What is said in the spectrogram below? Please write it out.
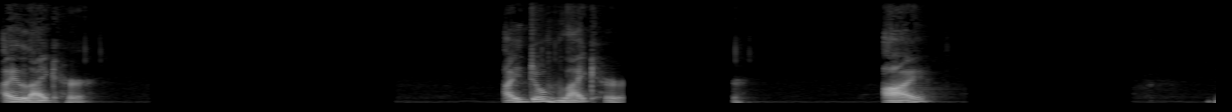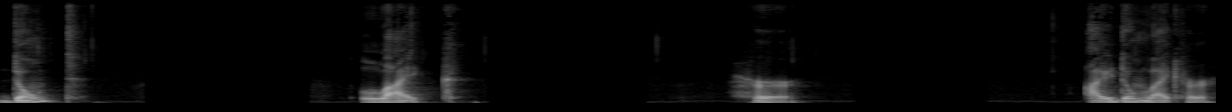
I like her. I don't like her. I don't like her. I don't like her.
